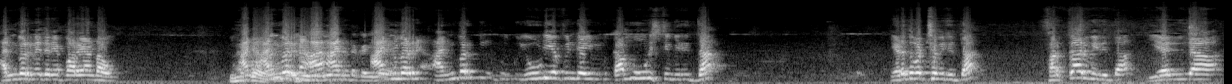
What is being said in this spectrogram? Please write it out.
അൻവറിനെതിരെ പറയാണ്ടാവും. അൻവറിന് അൻവർ അൻവർ യു ഡി എഫിന്റെയും കമ്മ്യൂണിസ്റ്റ് വിരുദ്ധ ഇടതുപക്ഷ വിരുദ്ധ സർക്കാർ വിരുദ്ധ എല്ലാ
